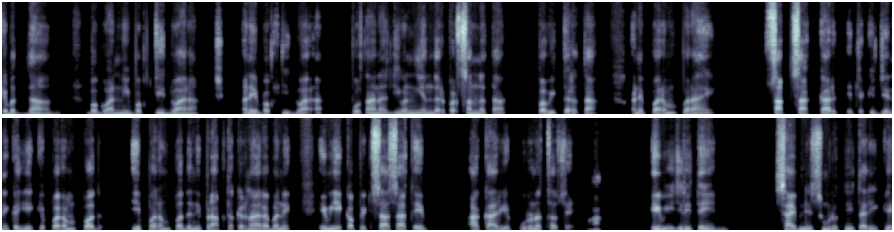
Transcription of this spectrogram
કે બધા ભગવાનની ભક્તિ દ્વારા અને ભક્તિ દ્વારા પોતાના જીવનની અંદર પ્રસન્નતા, પવિત્રતા અને પરંપરાએ સાક્ષાત્કાર એટલે કે જેને કહીએ કે પરમપદ એ પરમપદની પ્રાપ્ત કરનારા બને. એવી એક અપેક્ષા સાથે આ કાર્ય પૂર્ણ થશે. એવી જ રીતે સાહેબની સ્મૃતિ તરીકે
